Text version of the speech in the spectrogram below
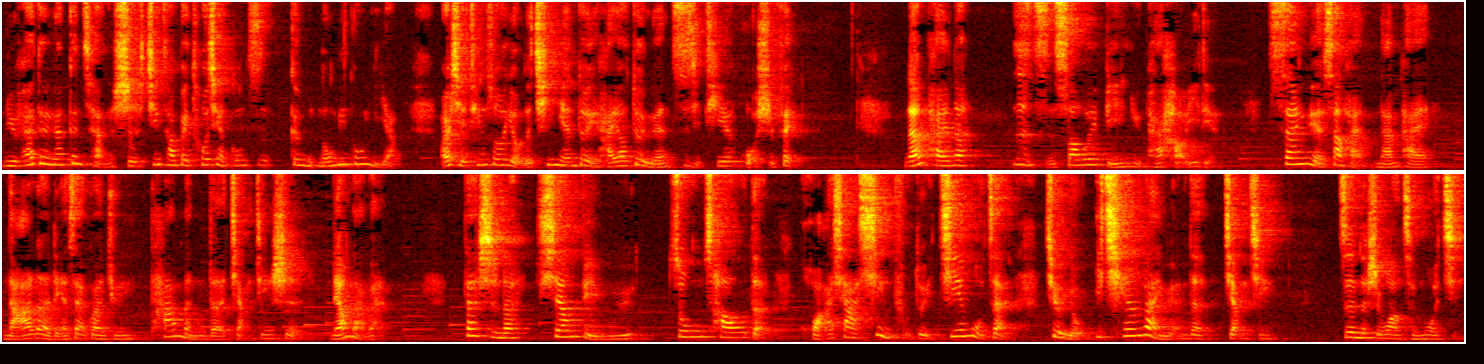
女排队员更惨的是，经常被拖欠工资，跟农民工一样。而且听说有的青年队还要队员自己贴伙食费。男排呢，日子稍微比女排好一点。三月上海男排拿了联赛冠军，他们的奖金是两百万。但是呢，相比于中超的华夏幸福队揭幕战，就有一千万元的奖金，真的是望尘莫及。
